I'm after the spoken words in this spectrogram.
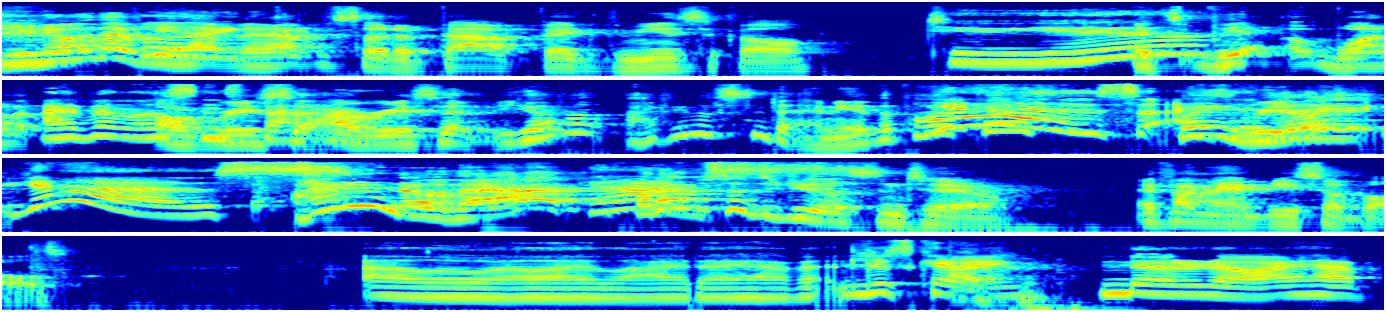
You know that we But, have an episode about Big the musical. Do you? It's we, one. I haven't a listened to recent, that a recent. You haven't? Have you listened to any of the podcasts? yes. I Wait, really? hear- Yes. I didn't know that. What Yes. episodes did you listen to? If I may be so bold. LOL, I lied. I haven't. Just kidding. no, no, no. I have.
